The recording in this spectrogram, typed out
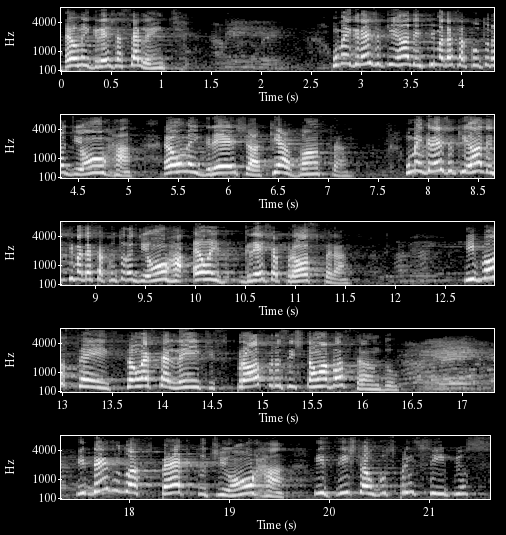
é uma igreja excelente. Uma igreja que anda em cima dessa cultura de honra é uma igreja que avança. Uma igreja que anda em cima dessa cultura de honra é uma igreja próspera. E vocês são excelentes, prósperos e estão avançando. E dentro do aspecto de honra, existem alguns princípios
